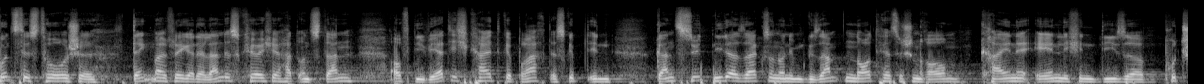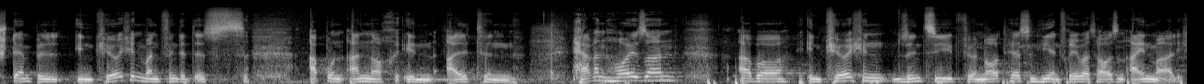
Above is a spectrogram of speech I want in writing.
kunsthistorische Denkmalpfleger der Landeskirche hat uns dann auf die Wertigkeit gebracht. Es gibt in ganz Südniedersachsen und im gesamten nordhessischen Raum keine ähnlichen dieser Putzstempel in Kirchen. Man findet es ab und an noch in alten Herrenhäusern, aber in Kirchen sind sie für Nordhessen hier in Frebershausen einmalig.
